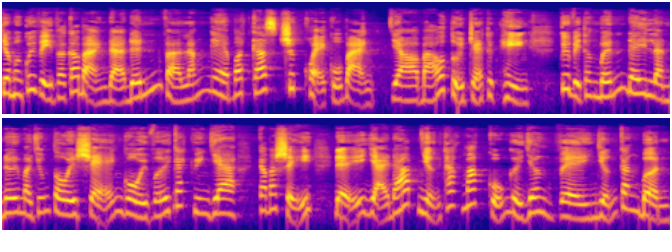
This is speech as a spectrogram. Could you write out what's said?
Chào mừng quý vị và các bạn đã đến và lắng nghe podcast Sức khỏe của bạn do báo Tuổi Trẻ thực hiện. Quý vị thân mến, đây là nơi mà chúng tôi sẽ ngồi với các chuyên gia, các bác sĩ để giải đáp những thắc mắc của người dân về những căn bệnh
